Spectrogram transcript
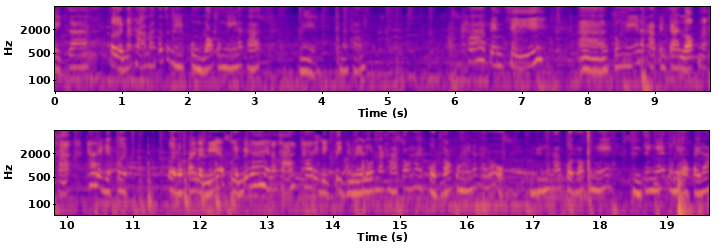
ด็กๆจะเปิดนะคะ มันก็จะมีปุ่มล็อกตรงนี้นะคะ นี่นะคะ ถ้าเป็นสีอ่าตรงนี้นะคะเป็นการล็อกนะคะ ถ้าเด็กๆเปิด เปิดออกไปแบบนี้เปิดไม่ได้นะคะ ถ้าเด็กๆ ติดอยู่ในรถนะคะ ก็ให้ปลดล็อกตรงนี้นะคะลูกอย่าลืมนะคะ ปลดล็อกตรงนี้ถึงจะแงะตรงนี้ออกไปได้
